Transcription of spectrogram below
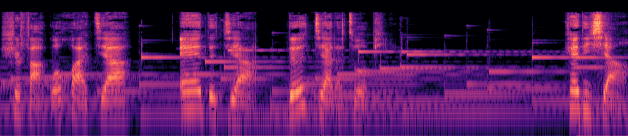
是法国画家埃德加·德加的作品。凯蒂想，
